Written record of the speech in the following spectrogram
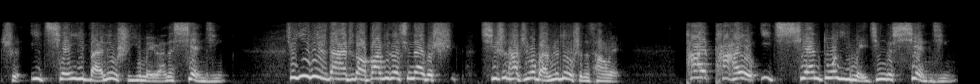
是一千一百六十亿美元的现金，就意味着大家知道，巴菲特现在的是其实他只有百分之六十的仓位，他他还有一千多亿美金的现金，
